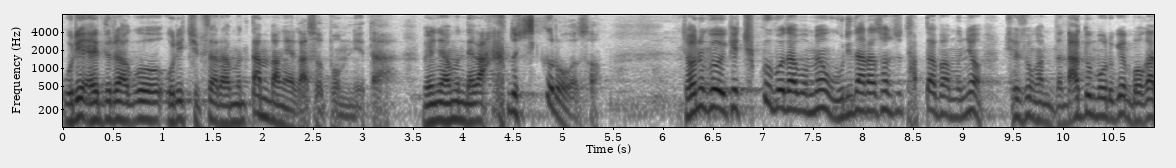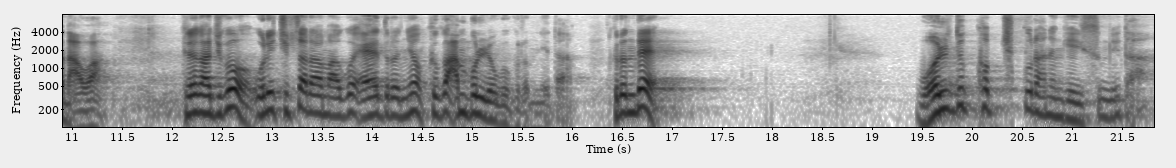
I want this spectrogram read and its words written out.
우리 애들하고 우리 집사람은 딴방에 가서 봅니다. 왜냐하면 내가 하도 시끄러워서. 저는 그 이렇게 축구 보다 보면 우리나라 선수 답답하면요. 죄송합니다. 나도 모르게 뭐가 나와. 그래가지고 우리 집사람하고 애들은요. 그거 안 보려고 그럽니다. 그런데 월드컵 축구라는 게 있습니다.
